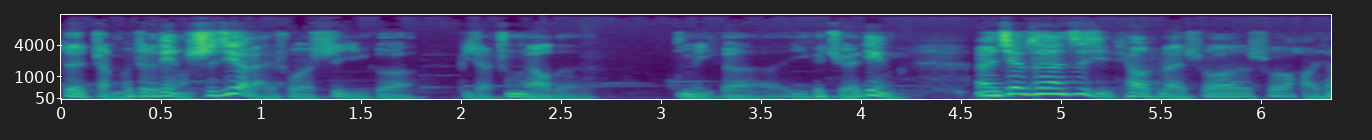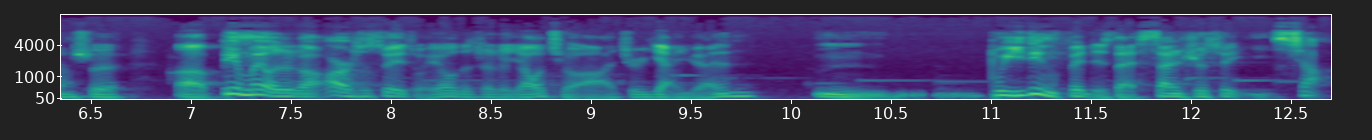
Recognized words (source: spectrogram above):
对整个这个电影世界来说是一个比较重要的。这么一个一个决定，嗯，詹姆斯·自己跳出来说说，好像是呃，并没有这个二十岁左右的这个要求啊，就是演员，嗯，不一定非得在三十岁以下，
